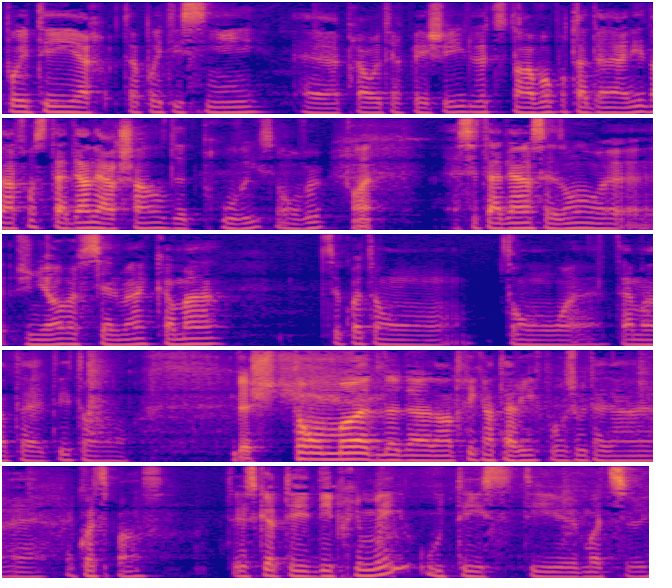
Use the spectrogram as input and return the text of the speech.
pas, été- t'as pas été signé euh, après avoir été repêché. Là, tu t'en vas pour ta dernière année. Dans le fond, c'est ta dernière chance de te prouver, si on veut. Ouais. Euh, C'est ta dernière saison junior officiellement. Comment, c'est quoi ton, ton, ta mentalité, ton, Ben, je- ton mode d'entrée quand tu arrives pour jouer ta dernière. à quoi tu penses? Est-ce que tu es déprimé ou tu es, motivé?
